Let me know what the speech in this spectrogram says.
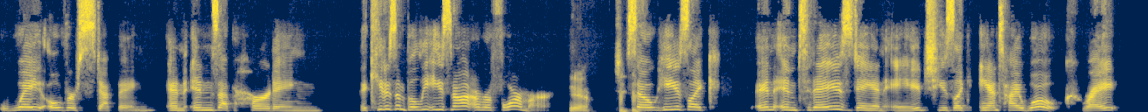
way overstepping and ends up hurting like he doesn't believe he's not a reformer. Yeah. so he's like in in today's day and age he's like anti-woke right?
